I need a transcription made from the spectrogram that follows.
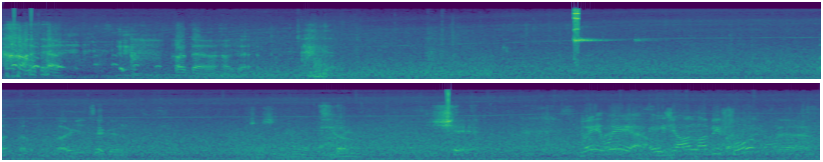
Hold up. Hold up, hold up. what the fuck you took it? Just in here with shit. Wait, wait, is y'all lobby full? Uh,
